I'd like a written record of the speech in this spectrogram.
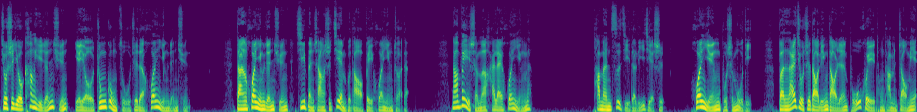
就是有抗议人群，也有中共组织的欢迎人群，但欢迎人群基本上是见不到被欢迎者的。那为什么还来欢迎呢？他们自己的理解是，欢迎不是目的，本来就知道领导人不会同他们照面，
